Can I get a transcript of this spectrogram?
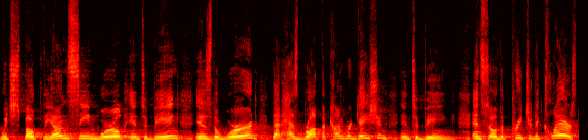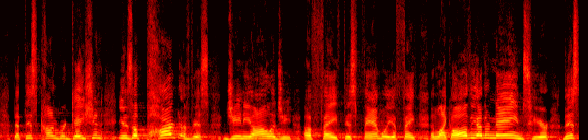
which spoke the unseen world into being is the word that has brought the congregation into being. And so the preacher declares that this congregation is a part of this genealogy of faith, this family of faith. And like all the other names here, this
